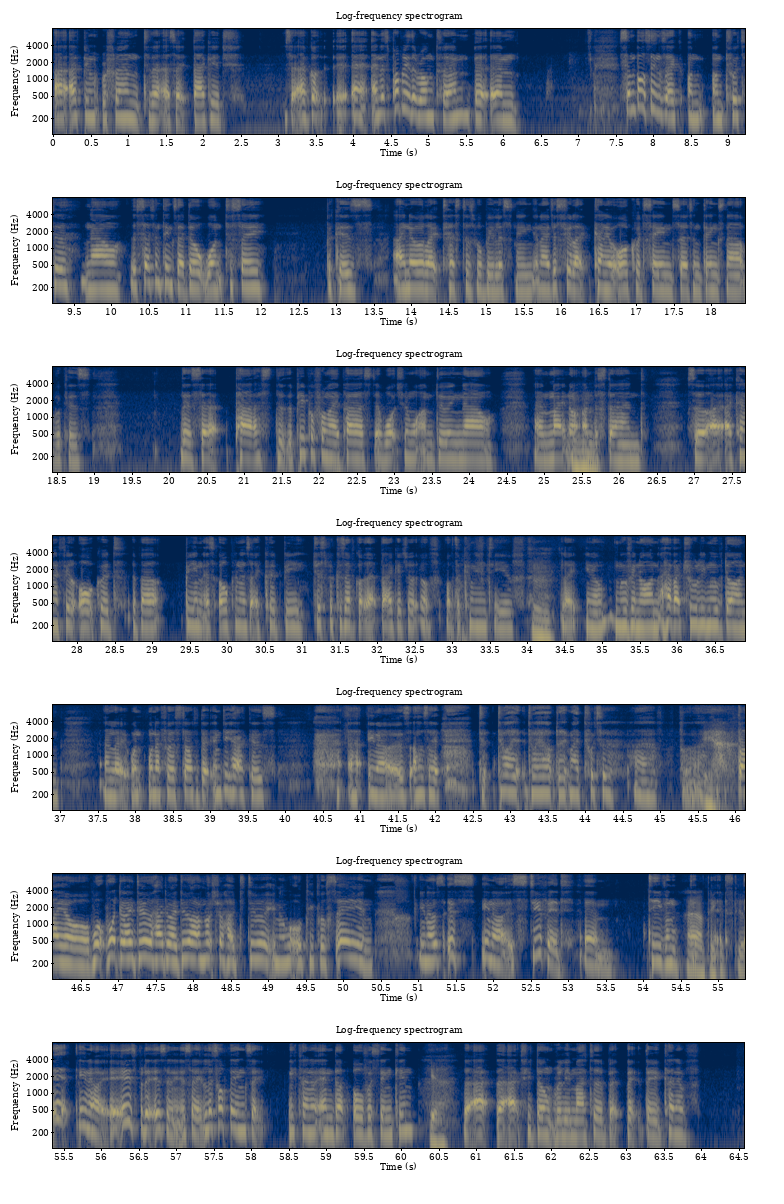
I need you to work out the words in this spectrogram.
I, have been referring to that as like baggage. So I've got, and it's probably the wrong term, but um, simple things like on, on Twitter now, there's certain things I don't want to say because I know like testers will be listening, and I just feel like kind of awkward saying certain things now because there's that past, the, the people from my past are watching what I'm doing now and might not mm-hmm. understand. So I, I kind of feel awkward about being as open as I could be just because I've got that baggage of, of the community of mm. like, you know, moving on. Have I truly moved on? And like when, when I first started at Indie Hackers, you know, I was, I was like, do, do, I do I update my Twitter uh, yeah. bio? What what do I do? How do I do it? I'm not sure how to do it. You know, what will people say? And you know, it's, it's you know, it's stupid. Um, to even. I don't think it's stupid. It, you know, it is, but it isn't. It's like little things that you kind of end up overthinking. Yeah. That that actually don't really matter, but they they kind of,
